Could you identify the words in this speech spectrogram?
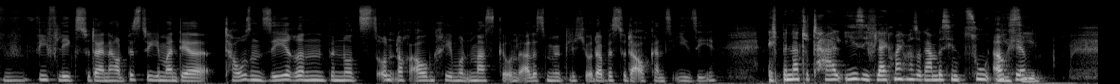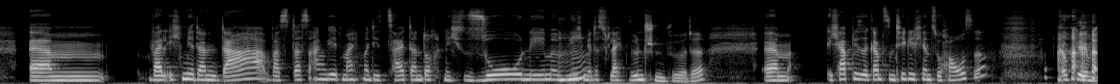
Wie pflegst du deine Haut? Bist du jemand, der tausend Serien benutzt und noch Augencreme und Maske und alles Mögliche? Oder bist du da auch ganz easy? Ich bin da total easy, vielleicht manchmal sogar ein bisschen zu Okay. easy. Ähm, weil ich mir dann da, was das angeht, manchmal die Zeit dann doch nicht so nehme, wie ich mir das vielleicht wünschen würde. Ähm, ich habe diese ganzen Tiegelchen zu Hause. Okay.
